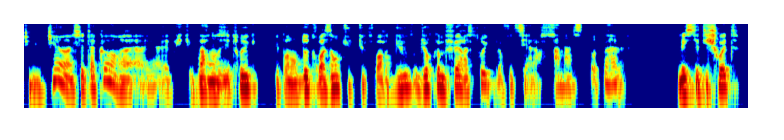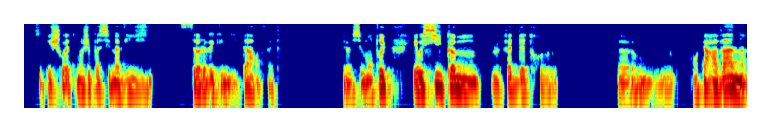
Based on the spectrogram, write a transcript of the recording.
tu dis, tiens, cet accord, euh, et puis tu pars dans des trucs, et pendant deux, trois ans, tu, tu crois dur, dur comme fer à ce truc, puis en fait, c'est à la ramasse totale. Mais c'était chouette, c'était chouette. Moi, j'ai passé ma vie seul avec une guitare, en fait. C'est mon truc. Et aussi, comme le fait d'être euh, en caravane,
